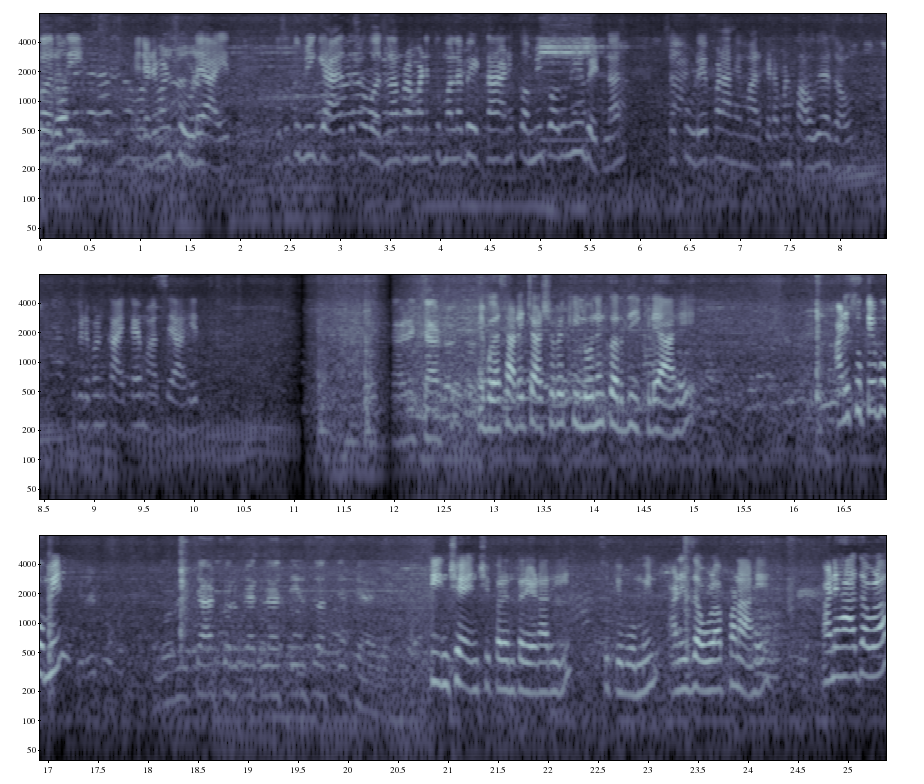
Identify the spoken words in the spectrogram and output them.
कर्दी याच्याकडे पण सोडे आहेत. जसं तुम्ही घ्याल तसं वजनाप्रमाणे तुम्हाला भेटणार आणि कमी करूनही भेटणार. तसं पुढे पण आहे मार्केट. आपण पाहूया जाऊन. तिकडे पण काय काय मासे आहेत. हे बघा साडेचारशे रुपये किलोने कर्दी इकडे आहे. आणि सुके आएगा तीनशे ऐंशीपर्यंत येणार ही सुकी बोंबील आणि जवळा पण आहे. आणि हा जवळा?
